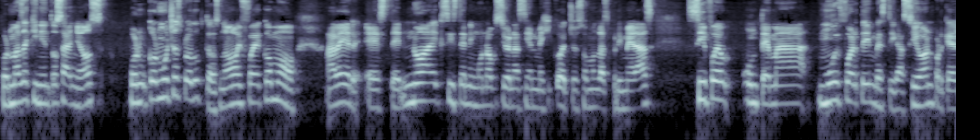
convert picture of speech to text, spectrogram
por más de 500 años con muchos productos, ¿no? Y fue como, a ver, este, no existe ninguna opción así en México, de hecho somos las primeras. Sí fue un tema muy fuerte de investigación porque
